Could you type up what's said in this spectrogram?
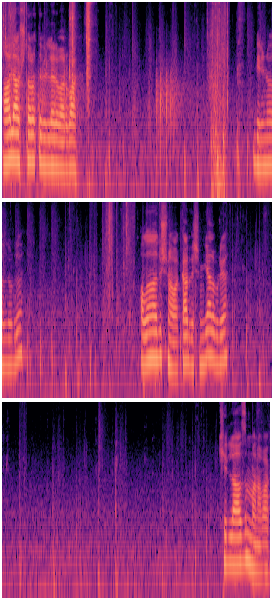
Hala şu tarafta birileri var bak. Birini öldürdü. Alana düşme bak kardeşim gel buraya. Kill lazım bana bak.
